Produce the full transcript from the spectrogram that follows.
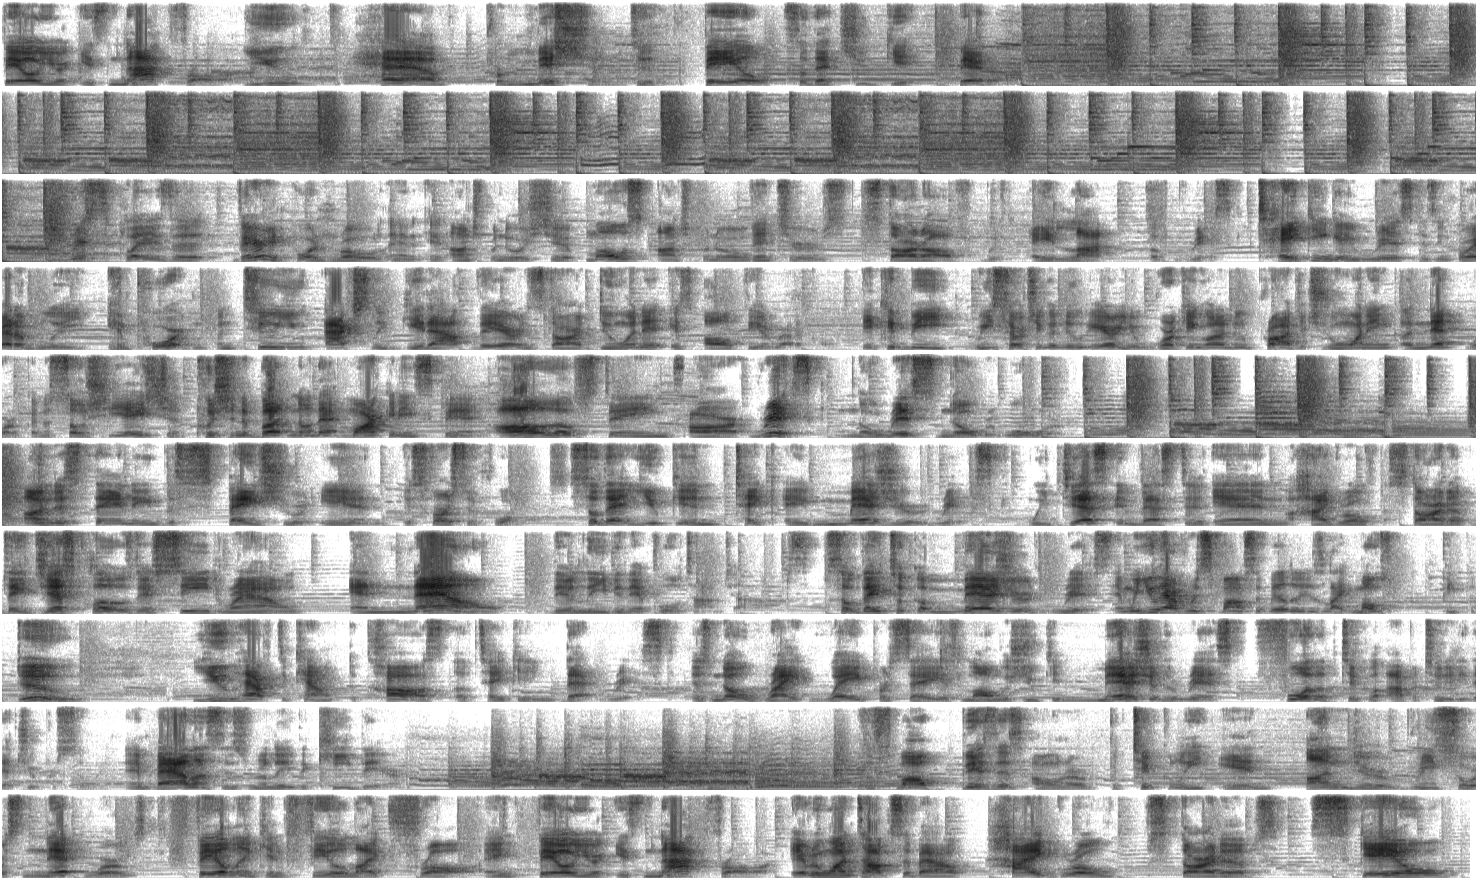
failure is not fraud. You have permission to fail so that you get better. Risk plays a very important role in, in, entrepreneurship. Most entrepreneurial ventures start off with a lot of risk. Taking a risk is incredibly important. Until you actually get out there and start doing it, it's all theoretical. It could be researching a new area, working on a new project, joining a network, an association, pushing the button on that marketing spend. All of those things are risk. No risk, no reward understanding the space you're in is first and foremost so that you can take a measured risk. We just invested in a high growth startup. They just closed their seed round and now they're leaving their full-time jobs. So they took a measured risk. And when you have responsibilities like most people do, you have to count the cost of taking that risk. There's no right way per se as long as you can measure the risk for the particular opportunity that you're pursuing. And balance is really the key there. As a small business owner, particularly in under-resourced networks, failing can feel like fraud. And failure is not fraud. Everyone talks about high-growth startups scale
